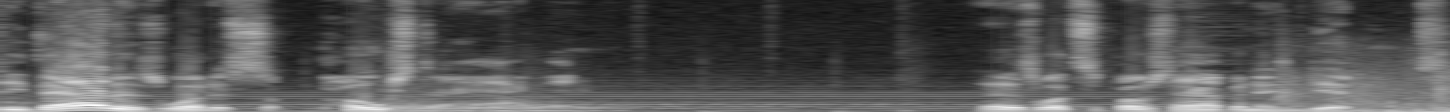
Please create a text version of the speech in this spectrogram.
See, that is what is supposed to happen. That is what's supposed to happen and didn't.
